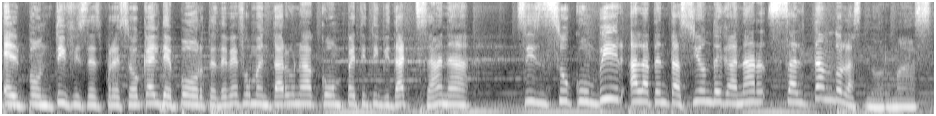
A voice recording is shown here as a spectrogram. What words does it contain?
El pontífice expresó que el deporte debe fomentar una competitividad sana sin sucumbir a la tentación de ganar saltando las normas.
